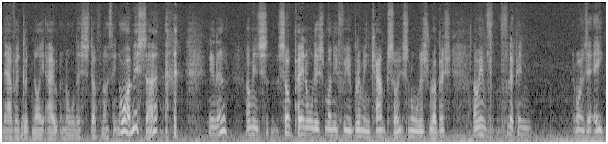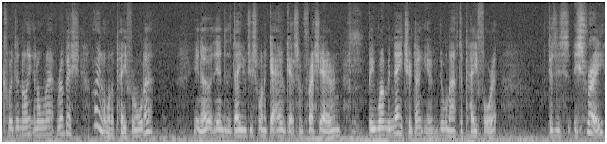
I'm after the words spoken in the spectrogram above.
they have a good night out and all this stuff. And I think, oh, I miss that. you know. I mean, stop paying all this money for your blooming campsites and all this rubbish. I mean, flipping, what is it, eight quid a night and all that rubbish? I don't want to pay for all that. You know, at the end of the day, you just want to get out, get some fresh air, and be one with nature, don't you? You don't want to have to pay for it because it's it's free.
